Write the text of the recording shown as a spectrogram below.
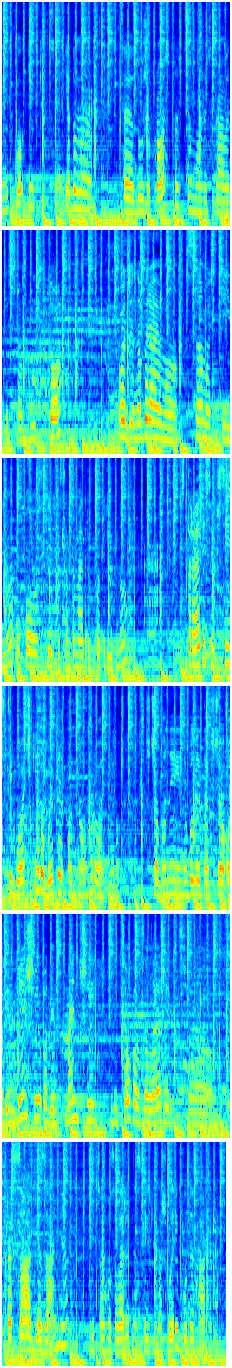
Нитку і кільце. Я думаю, це дуже просто, з цим може справитися будь-хто. Отже, набираємо самостійно, у кого скільки сантиметрів потрібно. Старайтеся всі стібочки робити одного розміру, щоб вони не були так, що один більший, один менший. Від цього залежить е, краса в'язання, від цього залежить наскільки наш виріб буде гарним.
